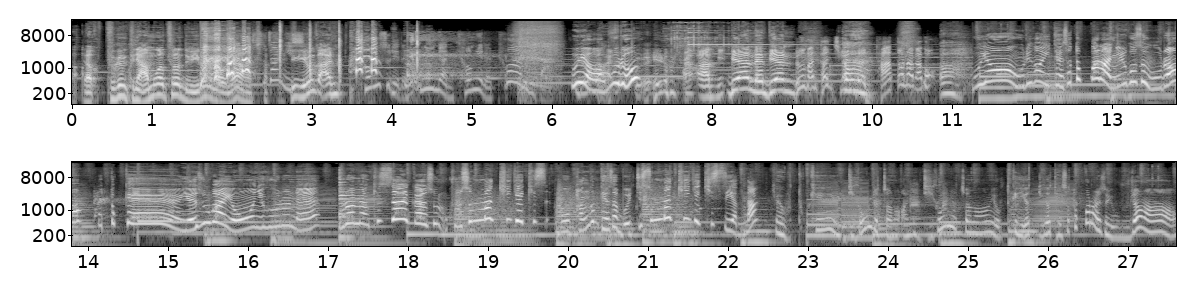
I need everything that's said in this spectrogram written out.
아, 야 부금 그냥 아무거나 틀었는데 왜 이런 거 나오냐? 수장이 이- 이런 거 아니. 정수리를 불면 경의를 표합니다. 뭐야 울어? 이런 아, 아 미, 미안해 미안. 그만한 친구는 다 떠나가고 아. 뭐야 우리가 이 대사 똑바로 안 읽어서 울어? 어떡해 예술가의 영혼이 흐르네 그러면 키스할까요? 숨, 그 숨막히게 키스 뭐 방금 대사 뭐였지? 숨 막히게 키스였나? 야 어떡해. 네가 울렸잖아. 아니 네가 울렸잖아. 야 어떡해. 네가, 네가 대사 똑바로 해서 울잖아.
